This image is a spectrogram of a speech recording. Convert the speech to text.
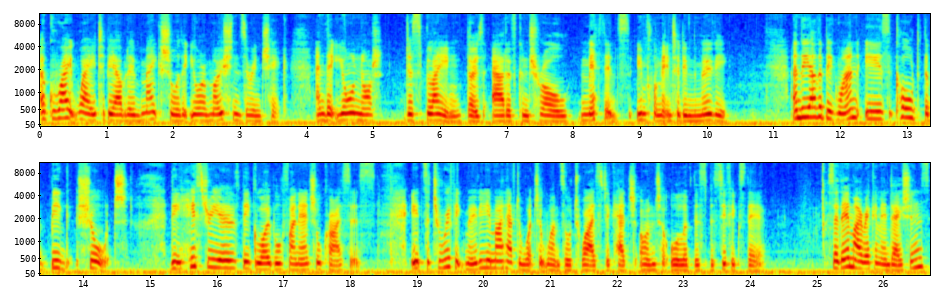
a great way to be able to make sure that your emotions are in check and that you're not displaying those out of control methods implemented in the movie. And the other big one is called The Big Short The History of the Global Financial Crisis. It's a terrific movie. You might have to watch it once or twice to catch on to all of the specifics there. So, they're my recommendations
